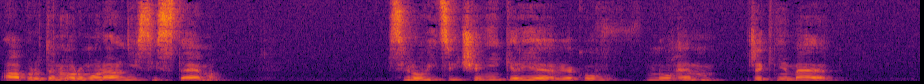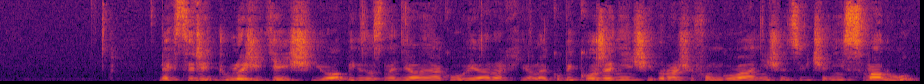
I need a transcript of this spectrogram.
a pro ten hormonální systém. Silový cvičení, který je jako v mnohem, řekněme, nechci říct důležitější, jo, abych zase nedělal nějakou hierarchii, ale jakoby kořenější pro naše fungování je cvičení svalů,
